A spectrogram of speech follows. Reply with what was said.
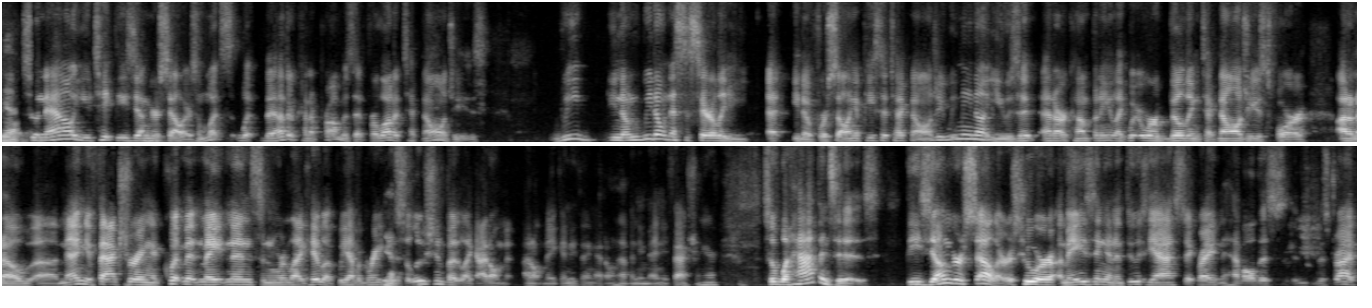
Yeah. so now you take these younger sellers and what's what the other kind of problem is that for a lot of technologies we you know we don't necessarily at, you know if we're selling a piece of technology we may not use it at our company like we're, we're building technologies for i don't know uh, manufacturing equipment maintenance and we're like hey look we have a great Yeah. solution but like i don't i don't make anything i don't have any manufacturing here so what happens is these younger sellers who are amazing and enthusiastic right and have all this this drive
